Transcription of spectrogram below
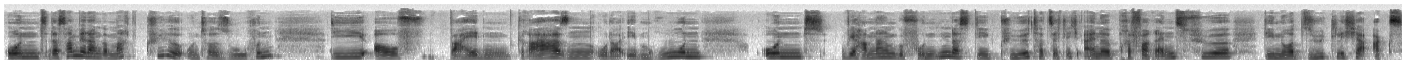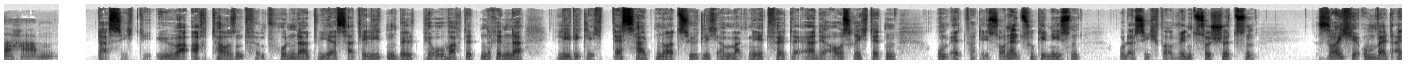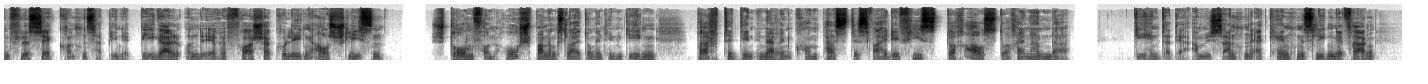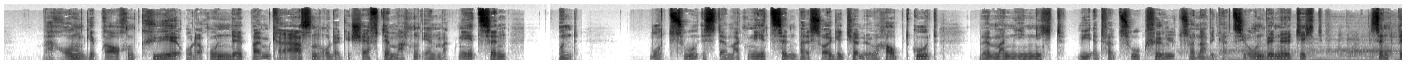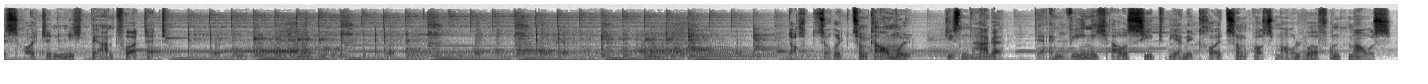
Und das haben wir dann gemacht, Kühe untersuchen, die auf Weiden grasen oder eben ruhen und wir haben dann gefunden, dass die Kühe tatsächlich eine Präferenz für die nord-südliche Achse haben. Dass sich die über 8500 via Satellitenbild beobachteten Rinder lediglich deshalb nord-südlich am Magnetfeld der Erde ausrichteten, um etwa die Sonne zu genießen oder sich vor Wind zu schützen, solche Umwelteinflüsse konnten Sabine Begal und ihre Forscherkollegen ausschließen. Strom von Hochspannungsleitungen hingegen brachte den inneren Kompass des Weideviehs durchaus durcheinander. Die hinter der amüsanten Erkenntnis liegende Fragen Warum gebrauchen Kühe oder Hunde beim Grasen oder Geschäfte machen ihren Magnetsinn? Und wozu ist der Magnetsinn bei Säugetieren überhaupt gut, wenn man ihn nicht, wie etwa Zugvögel, zur Navigation benötigt, sind bis heute nicht beantwortet. Zurück zum Graumull, diesem Nager, der ein wenig aussieht wie eine Kreuzung aus Maulwurf und Maus.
